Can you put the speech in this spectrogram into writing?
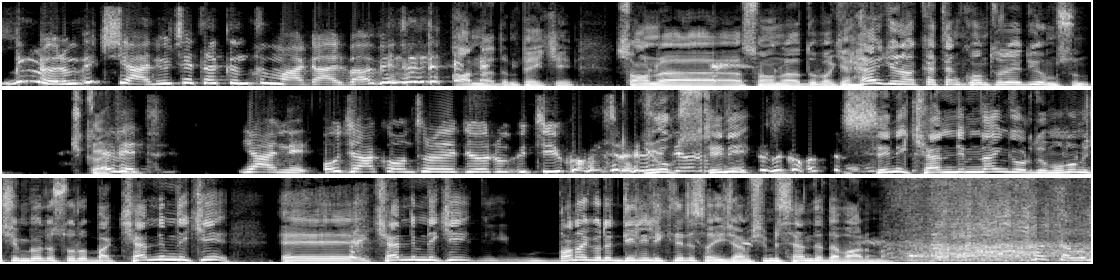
Bilmiyorum. Üç yani. Üçe takıntım var galiba benim de. Anladım peki. Sonra sonra dur bakayım. Her gün hakikaten kontrol ediyor musun? Çıkarken. Evet. Yani ocağı kontrol ediyorum, ütüyü kontrol ediyorum. Yok seni kontrol seni kendimden gördüm onun için böyle soru. Bak kendimdeki e, kendimdeki bana göre delilikleri sayacağım şimdi sende de var mı? Bakalım.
